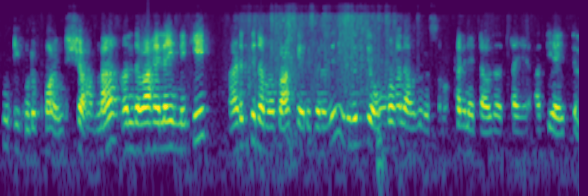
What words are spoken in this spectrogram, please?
கூட்டி கொடுப்பான் இன்ஷா அல்லாஹ் அந்த வகையில இன்னைக்கு அடுத்து நம்ம பார்க்க இருக்கிறது இருபத்தி ஒன்பதாவது வசனம் பதினெட்டாவது அத்தியாய- அத்தியாயத்துல.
